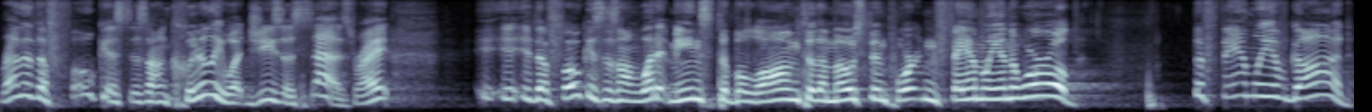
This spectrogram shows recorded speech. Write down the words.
Rather, the focus is on clearly what Jesus says, right? It, it, the focus is on what it means to belong to the most important family in the world the family of God.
